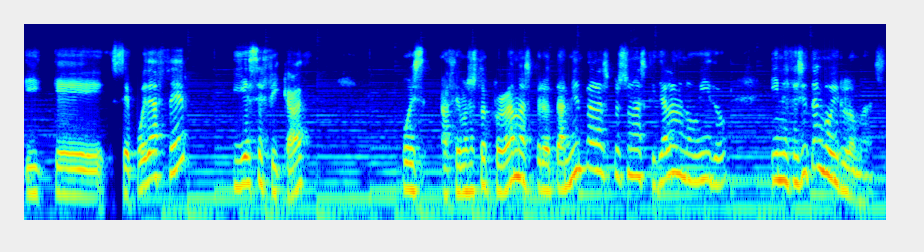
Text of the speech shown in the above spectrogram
y que se puede hacer y es eficaz, pues hacemos estos programas, pero también para las personas que ya lo han oído y necesitan oírlo más.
